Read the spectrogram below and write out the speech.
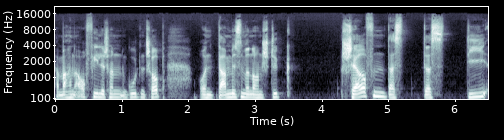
Da machen auch viele schon einen guten Job. Und da müssen wir noch ein Stück schärfen, dass, dass die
